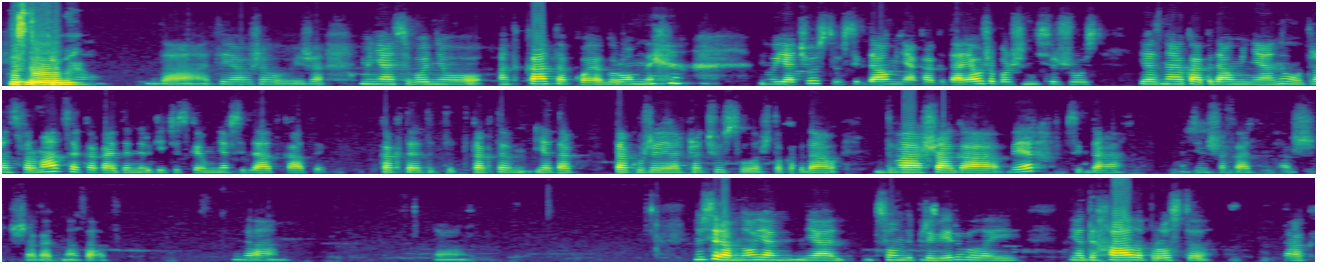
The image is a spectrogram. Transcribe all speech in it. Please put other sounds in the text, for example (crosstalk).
Здорово. Да, это я уже увижу. У меня сегодня откат такой огромный. (laughs) Ну, я чувствую всегда у меня, когда я уже больше не сижусь. Я знаю, когда у меня, ну, трансформация какая-то энергетическая, у меня всегда откаты. Как-то это, как-то я так, так уже я прочувствовала, что когда два шага вверх, всегда один шагать, ш- шагать назад. Да, да. Но все равно я, я сон депривировала и я отдыхала просто так,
